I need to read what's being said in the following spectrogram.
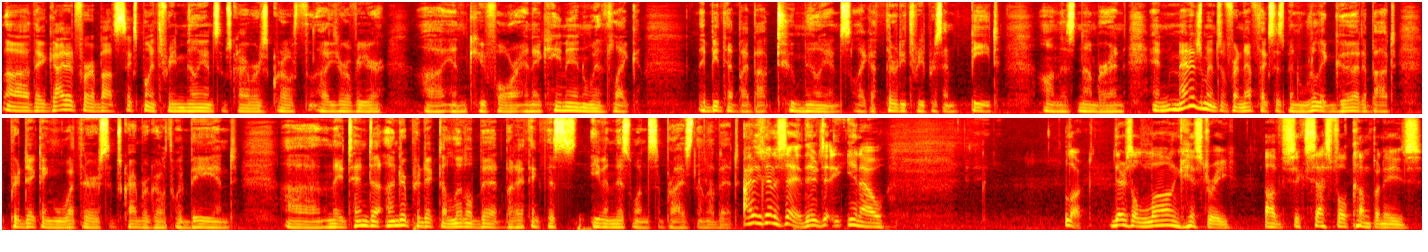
uh, they guided for about 6.3 million subscribers growth uh, year over year uh, in Q4, and they came in with like they beat that by about two million, so like a 33% beat on this number. And and management for Netflix has been really good about predicting what their subscriber growth would be, and, uh, and they tend to underpredict a little bit. But I think this even this one surprised them a bit. I was going to say, there's, you know, look, there's a long history of successful companies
